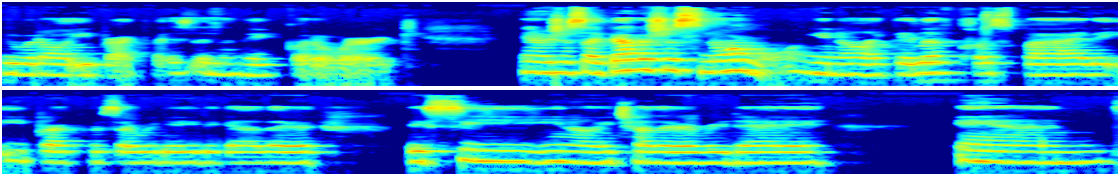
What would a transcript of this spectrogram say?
we would all eat breakfast and then they'd go to work. And it was just like that was just normal, you know, like they live close by, they eat breakfast every day together, they see, you know, each other every day and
